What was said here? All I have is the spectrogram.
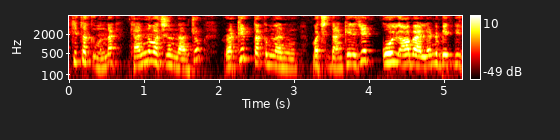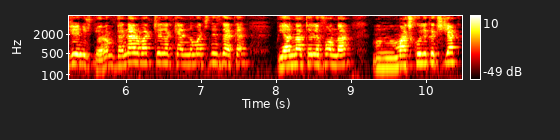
İki takımın da kendi maçından çok rakip takımlarının maçından gelecek gol haberlerini bekleyeceğini düşünüyorum. Fenerbahçeliler kendi maçını izlerken bir yandan telefondan m, maç golü kaçacak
